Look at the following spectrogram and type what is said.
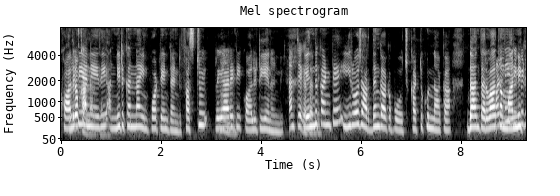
క్వాలిటీ అనేది అన్నిటికన్నా ఇంపార్టెంట్ అండి. ఫస్ట్ ప్రియారిటీ క్వాలిటీయేనండి అంతే ఎందుకంటే ఈ రోజు అర్థం కాకపోవచ్చు కట్టుకున్నాక దాని తర్వాత మన్నిక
